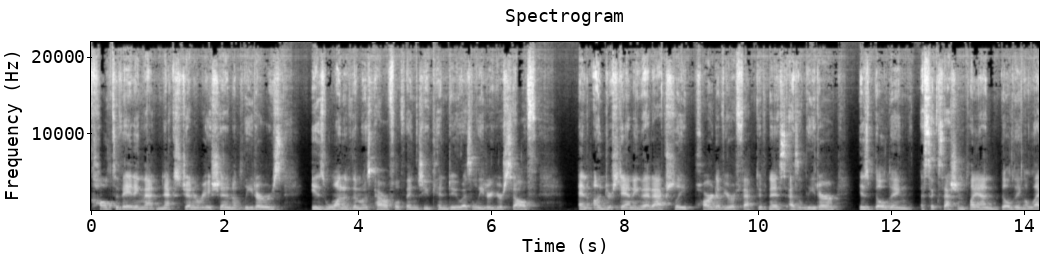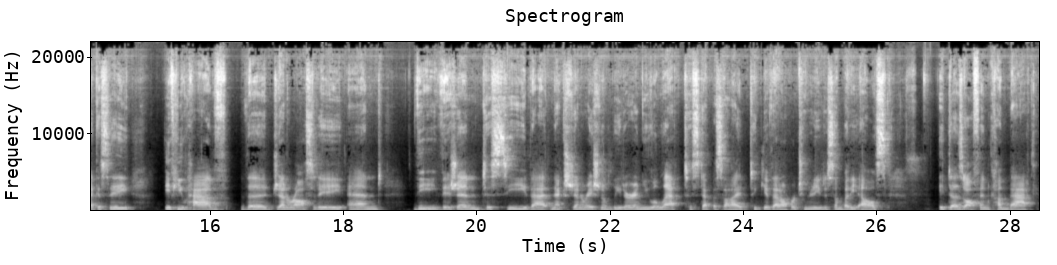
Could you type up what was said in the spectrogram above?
cultivating that next generation of leaders is one of the most powerful things you can do as a leader yourself and understanding that actually part of your effectiveness as a leader is building a succession plan, building a legacy. If you have the generosity and the vision to see that next generation of leader and you elect to step aside to give that opportunity to somebody else, it does often come back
